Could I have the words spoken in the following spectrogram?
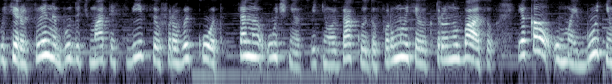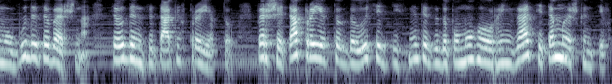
Усі рослини будуть мати свій цифровий код. Саме учні освітнього закладу формують електронну базу, яка у майбутньому буде завершена. Це один з етапів проєкту. Перший етап проєкту вдалося здійснити за допомогою організацій та мешканців.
